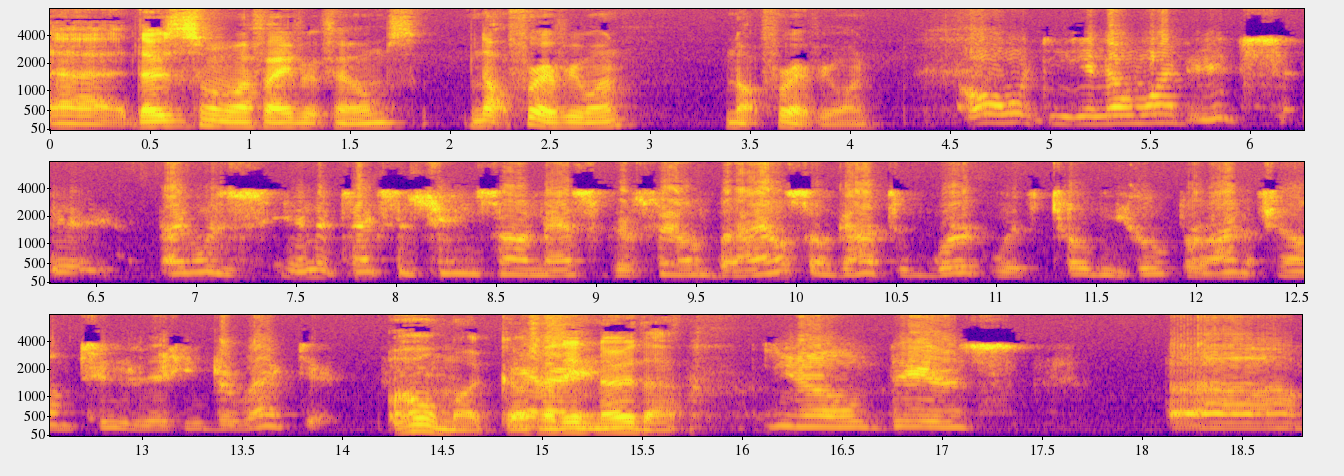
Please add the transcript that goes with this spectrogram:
uh, those are some of my favourite films. Not for everyone, not for everyone. Oh, you know what? It's uh, I was in the Texas Chainsaw Massacre film, but I also got to work with Tobe Hooper on a film too that he directed. Oh my gosh, I didn't I- know that. You know, there's um,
